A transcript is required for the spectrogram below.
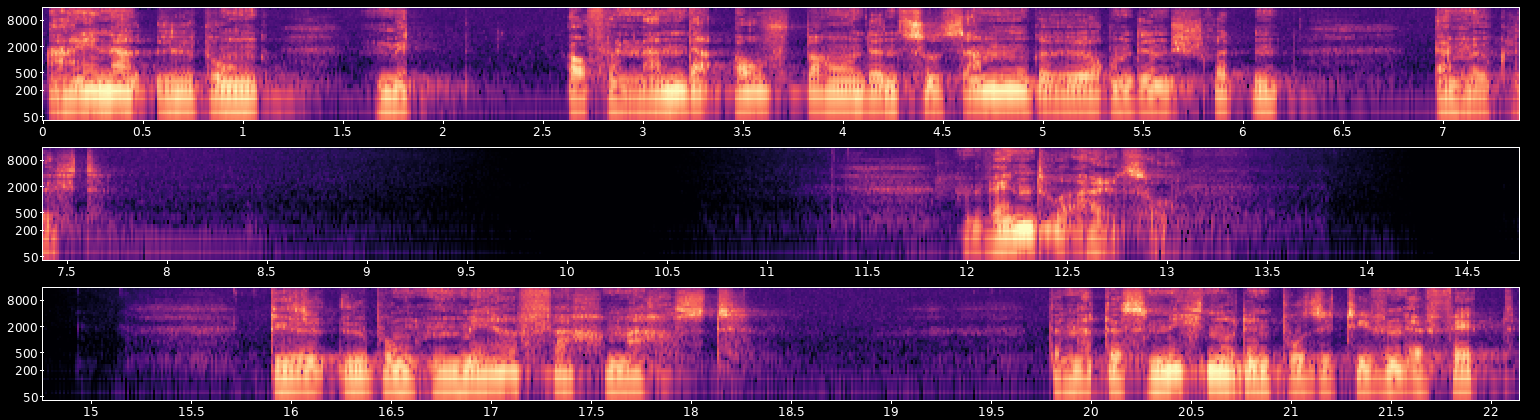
einer Übung mit aufeinander aufbauenden, zusammengehörenden Schritten ermöglicht. Wenn du also diese Übung mehrfach machst, dann hat das nicht nur den positiven Effekt,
